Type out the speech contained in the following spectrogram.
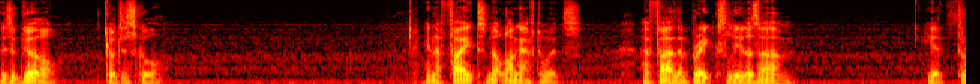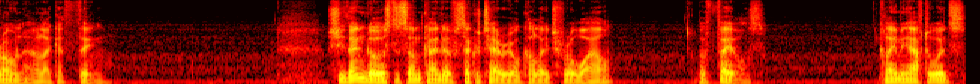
who's a girl, go to school? In a fight not long afterwards, her father breaks Lila's arm. He had thrown her like a thing. She then goes to some kind of secretarial college for a while, but fails, claiming afterwards,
